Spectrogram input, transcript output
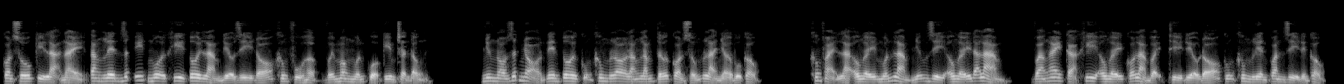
Con số kỳ lạ này tăng lên rất ít mỗi khi tôi làm điều gì đó không phù hợp với mong muốn của kim trần đồng. Nhưng nó rất nhỏ nên tôi cũng không lo lắng lắm tớ còn sống là nhờ bố cậu. Không phải là ông ấy muốn làm những gì ông ấy đã làm và ngay cả khi ông ấy có làm vậy thì điều đó cũng không liên quan gì đến cậu.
